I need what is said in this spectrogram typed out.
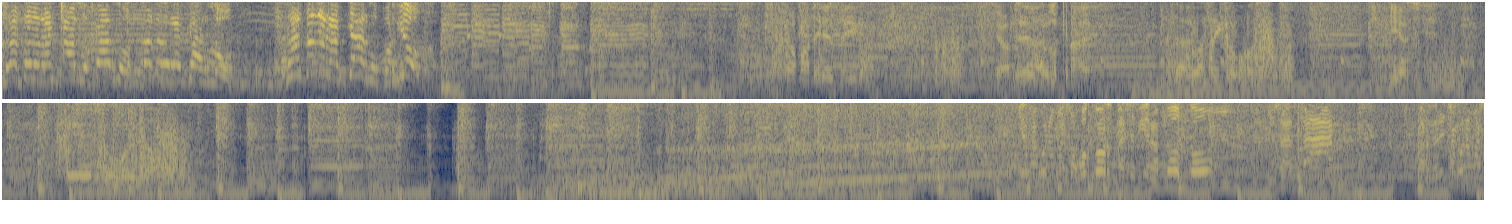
¡Trata de arrancarlo, Carlos! ¡Trata de arrancarlo! ¡Trata de arrancarlo, por Dios! Someone hit me. Yeah, I'm still Yeah. looking at it. Is that who I think it was? Yes. Sore loser. Izquierda buena más ojo corta, se cierra poco.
